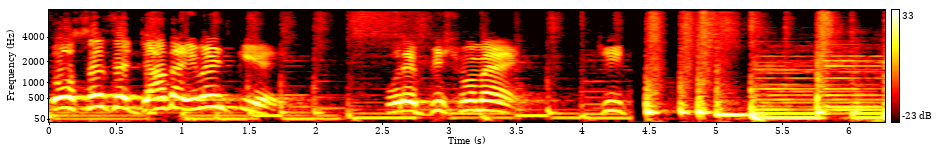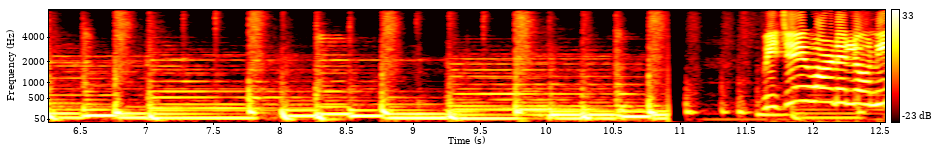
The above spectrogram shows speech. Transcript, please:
दो सौ से ज्यादा इवेंट किए पूरे विश्व में जी విజయవాడలోని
